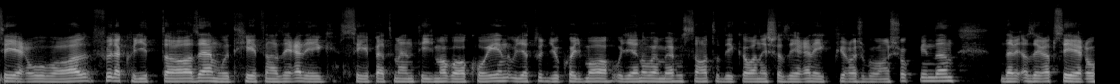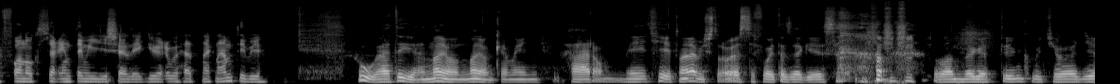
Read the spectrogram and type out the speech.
CRO-val, főleg, hogy itt az elmúlt héten azért elég szépet ment így maga a coin. Ugye tudjuk, hogy ma ugye november 26-a van, és azért elég pirosban van sok minden, de azért a CRO fanok szerintem így is elég örülhetnek, nem Tibi? Hú, hát igen, nagyon-nagyon kemény. Három-négy hét, már nem is tudom, összefolyt az egész. Van mögöttünk, úgyhogy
